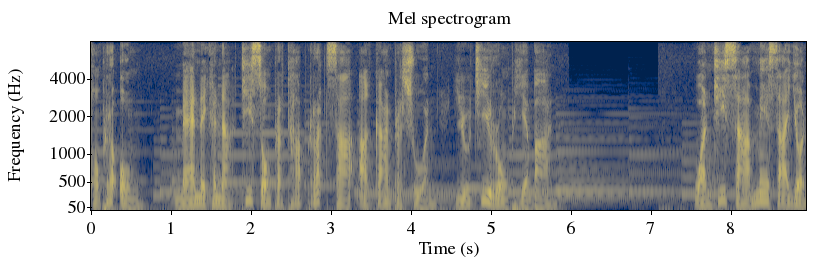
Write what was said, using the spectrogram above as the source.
ของพระองค์ แม้ในขณะที่ทรงประทับรักษาอาการประชวรอยู่ที่โรงพยาบาล วันที่ 3 เมษายน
